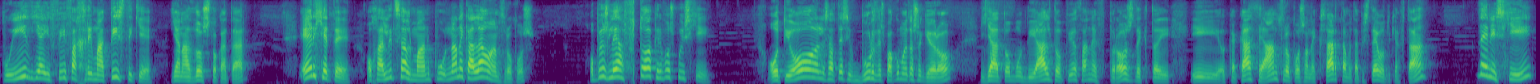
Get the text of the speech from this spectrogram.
που η ίδια η FIFA χρηματίστηκε για να δώσει στο Κατάρ, έρχεται ο Χαλίτ Σαλμάν, που να είναι καλά ο άνθρωπος, ο οποίος λέει αυτό ακριβώς που ισχύει. Ότι όλες αυτές οι μπουρδες που ακούμε τόσο καιρό για το Μουντιάλ το οποίο θα είναι ευπρόσδεκτο, η, η, κάθε άνθρωπος ανεξάρτητα με τα πιστεύω του και αυτά, δεν ισχύει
